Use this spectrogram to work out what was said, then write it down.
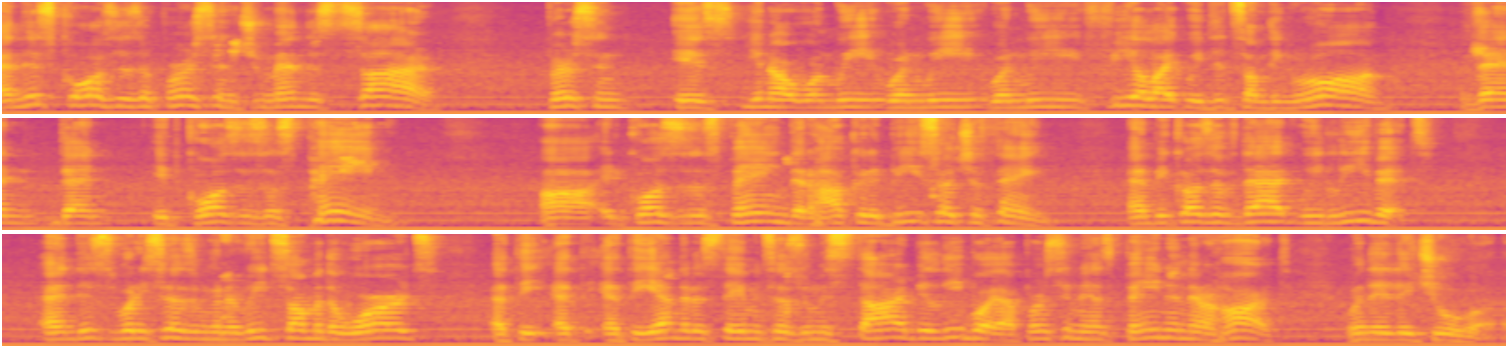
and this causes a person tremendous tsar. Person is you know when we when we when we feel like we did something wrong then then it causes us pain. Uh, it causes us pain that how could it be such a thing? And because of that we leave it. And this is what he says. I'm going to read some of the words. At the at the, at the end of the statement says umistar biliboy a person has pain in their heart when they do tshuva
